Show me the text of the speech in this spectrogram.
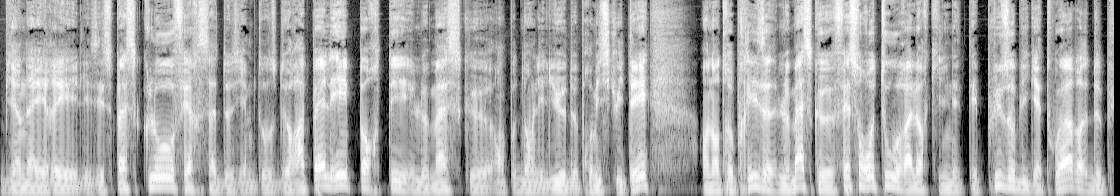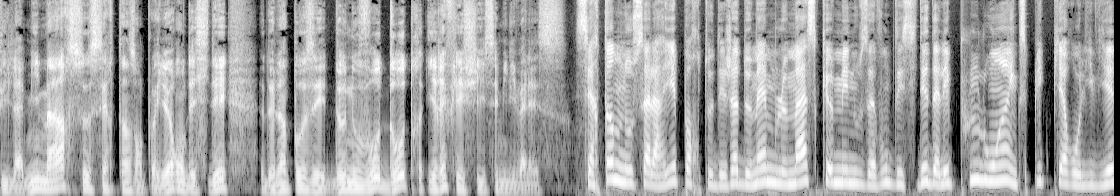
bien aérer les espaces clos, faire sa deuxième dose de rappel et porter le masque dans les lieux de promiscuité. En entreprise, le masque fait son retour alors qu'il n'était plus obligatoire depuis la mi-mars. Certains employeurs ont décidé de l'imposer de nouveau, d'autres y réfléchissent, Émilie Vallès. Certains de nos salariés portent déjà de même le masque, mais nous avons décidé d'aller plus loin, explique Pierre-Olivier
